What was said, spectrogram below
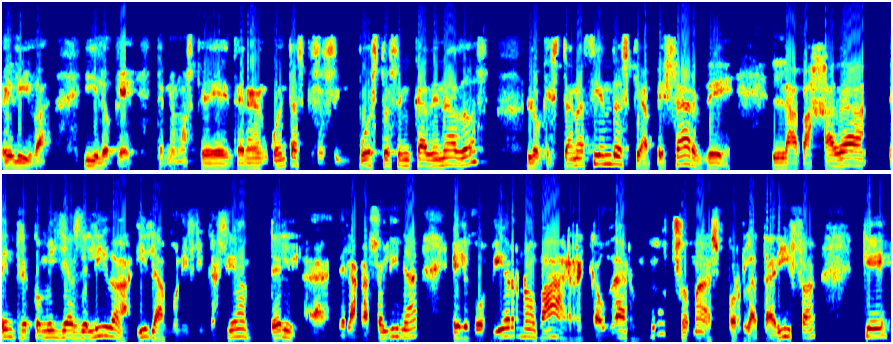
el IVA. Y lo que tenemos que tener en cuenta es que esos impuestos encadenados lo que están haciendo es que a pesar de la bajada entre comillas, del IVA y la bonificación del, eh, de la gasolina, el gobierno va a recaudar mucho más por la tarifa que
